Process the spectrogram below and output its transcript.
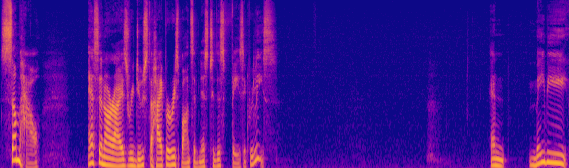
Somehow, SNRIs reduce the hyperresponsiveness to this phasic release. And maybe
